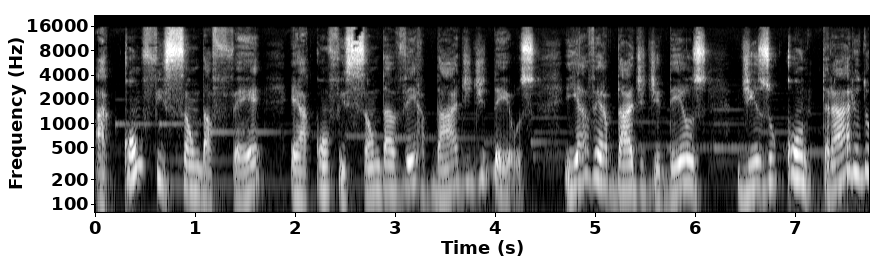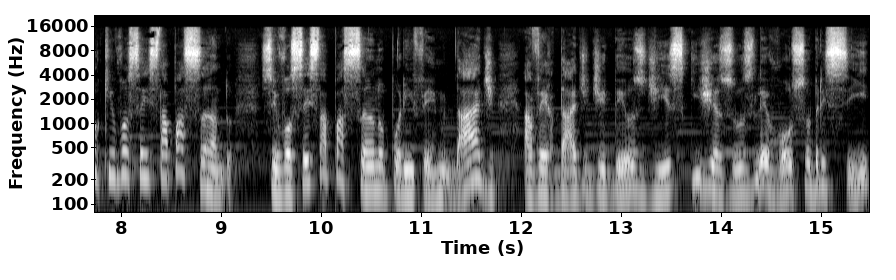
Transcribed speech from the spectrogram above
A confissão da fé é a confissão da verdade de Deus. E a verdade de Deus diz o contrário do que você está passando. Se você está passando por enfermidade, a verdade de Deus diz que Jesus levou sobre si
